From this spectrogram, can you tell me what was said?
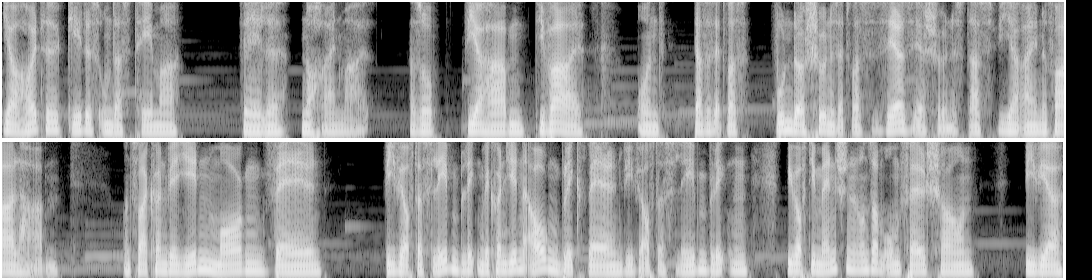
Ja, heute geht es um das Thema Wähle noch einmal. Also, wir haben die Wahl und das ist etwas Wunderschönes, etwas sehr, sehr Schönes, dass wir eine Wahl haben. Und zwar können wir jeden Morgen wählen, wie wir auf das Leben blicken. Wir können jeden Augenblick wählen, wie wir auf das Leben blicken, wie wir auf die Menschen in unserem Umfeld schauen, wie wir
